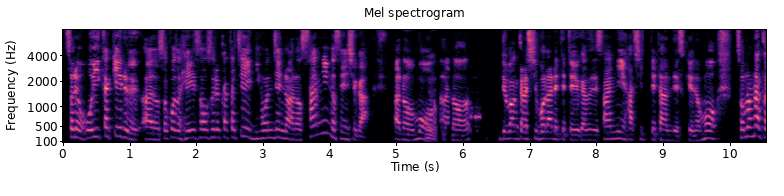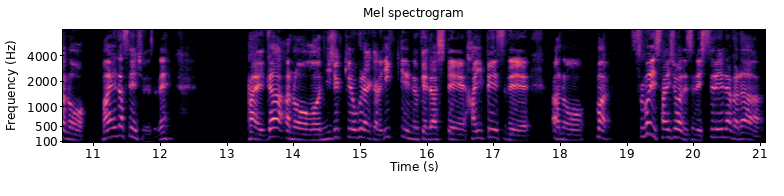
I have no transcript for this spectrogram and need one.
それを追いかける、あの、そこと並走する形で日本人のあの、3人の選手が、あの、もう、うんあの、序盤から絞られてという形で3人走ってたんですけども、その中の前田選手ですね。はい。が、あの、20キロぐらいから一気に抜け出して、ハイペースで、あの、まあ、すごい最初はですね、失礼ながら、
